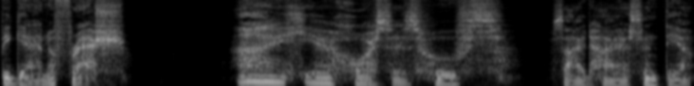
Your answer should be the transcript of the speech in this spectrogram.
began afresh. I hear horses' hoofs, sighed Hyacinthia.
